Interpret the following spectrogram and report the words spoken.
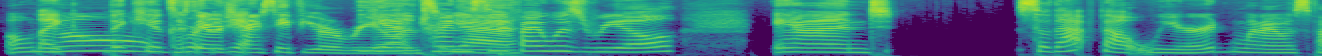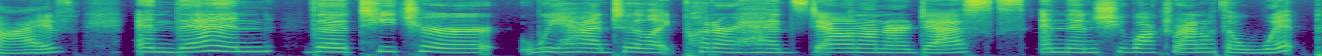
Oh like, no. the kids because were- they were yeah. trying to see if you were real. yeah, and so- trying to see if I was real. And so that felt weird when I was five. And then the teacher, we had to like put our heads down on our desks. And then she walked around with a whip.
